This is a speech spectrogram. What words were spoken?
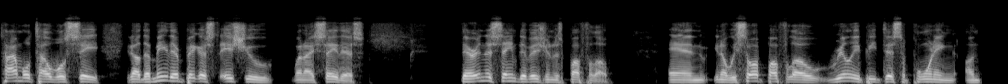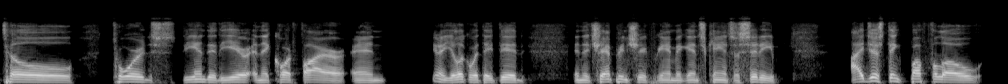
time will tell. We'll see. You know, to me, their biggest issue when I say this, they're in the same division as Buffalo, and you know we saw Buffalo really be disappointing until towards the end of the year, and they caught fire. And you know, you look at what they did in the championship game against Kansas City. I just think Buffalo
